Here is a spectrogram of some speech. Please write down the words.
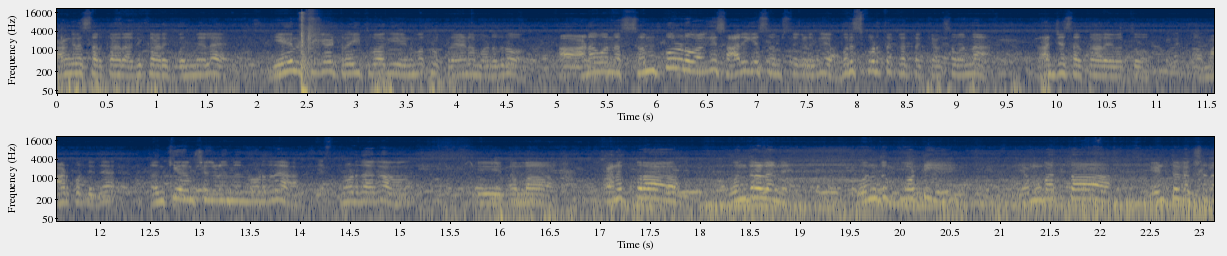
ಕಾಂಗ್ರೆಸ್ ಸರ್ಕಾರ ಅಧಿಕಾರಕ್ಕೆ ಬಂದ ಮೇಲೆ ಏನು ಟಿಕೆಟ್ ರಹಿತವಾಗಿ ಹೆಣ್ಮಕ್ಳು ಪ್ರಯಾಣ ಮಾಡಿದ್ರು, ಆ ಹಣವನ್ನು ಸಂಪೂರ್ಣವಾಗಿ ಸಾರಿಗೆ ಸಂಸ್ಥೆಗಳಿಗೆ ಬರೆಸ್ಕೊಡ್ತಕ್ಕಂಥ ಕೆಲಸವನ್ನು ರಾಜ್ಯ ಸರ್ಕಾರ ಇವತ್ತು ಮಾಡಿಕೊಟ್ಟಿದೆ. ಅಂಕಿ ಅಂಶಗಳನ್ನು ನೋಡಿದ್ರೆ, ನೋಡಿದಾಗ ಈ ನಮ್ಮ ಕನಕಪುರ ಒಂದರಲ್ಲೇ ಒಂದು ಕೋಟಿ ಎಂಬತ್ತ ಎಂಟು ಲಕ್ಷದ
